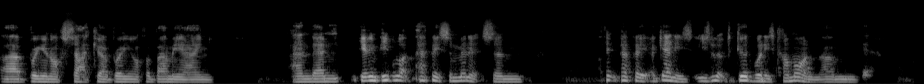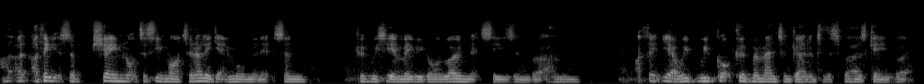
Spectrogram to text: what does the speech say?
uh, bringing off Saka, bringing off Aubameyang, and then giving people like Pepe some minutes. And I think Pepe again, he's he's looked good when he's come on. Um, Yeah. I, I think it's a shame not to see Martinelli getting more minutes. And could we see him maybe go on loan next season? But um, I think yeah, we've we've got good momentum going into the Spurs game, but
